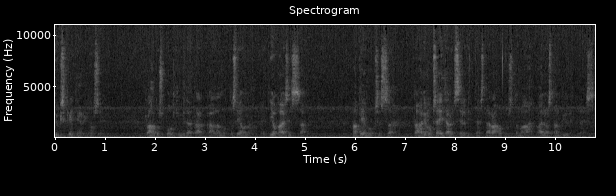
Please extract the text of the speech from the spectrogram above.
yksi kriteeri on se rahoituspuolikin, mitä tarkkaillaan, mutta se on, että jokaisessa hakemuksessa, tai hakemuksessa ei tarvitse selvittää sitä rahoitusta, vaan ainoastaan pyydettäessä.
